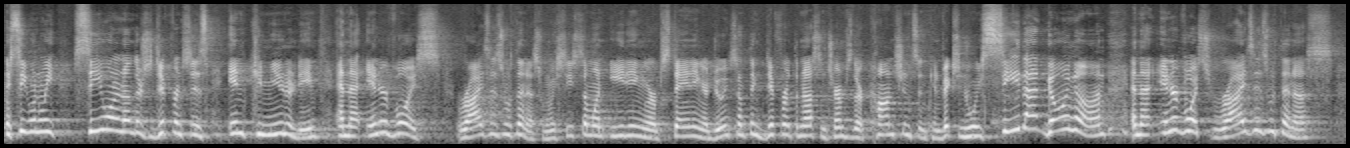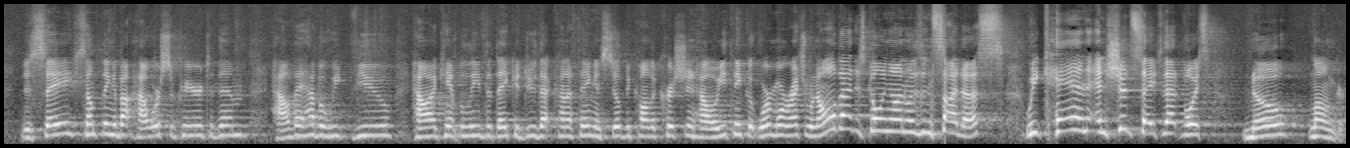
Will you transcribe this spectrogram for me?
You see, when we see one another's differences in community and that inner voice rises within us, when we see someone eating or abstaining or doing something different than us in terms of their conscience and conviction, when we see that going on and that inner voice rises within us to say something about how we're superior to them, how they have a weak view, how I can't believe that they could do that kind of thing and still be called a Christian, how we think that we're more righteous, when all that is going on within inside us, we can and should say to that voice, no longer.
